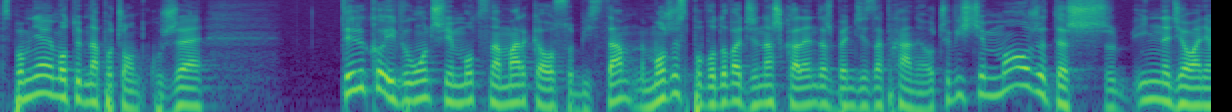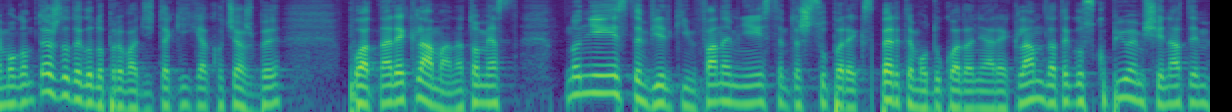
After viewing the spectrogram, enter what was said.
wspomniałem o tym na początku, że tylko i wyłącznie mocna marka osobista może spowodować, że nasz kalendarz będzie zapchany. Oczywiście może też inne działania mogą też do tego doprowadzić, takich jak chociażby płatna reklama. Natomiast no nie jestem wielkim fanem, nie jestem też super ekspertem od układania reklam, dlatego skupiłem się na tym,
